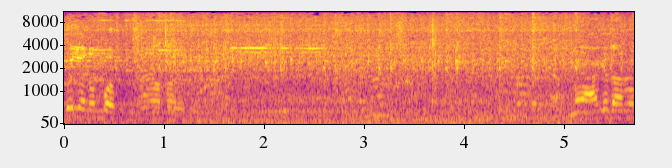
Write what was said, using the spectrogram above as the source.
पहला नंबर। मैं आगे डाल रहा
